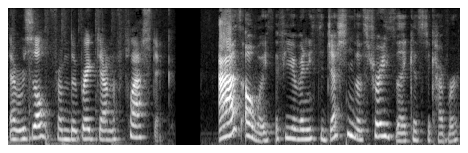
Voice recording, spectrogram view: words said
that result from the breakdown of plastic. As always, if you have any suggestions of stories you'd like us to cover,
